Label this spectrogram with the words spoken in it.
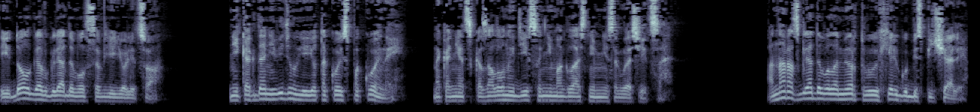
и долго вглядывался в ее лицо. Никогда не видел ее такой спокойной. Наконец сказал он, и Диса не могла с ним не согласиться. Она разглядывала мертвую Хельгу без печали.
